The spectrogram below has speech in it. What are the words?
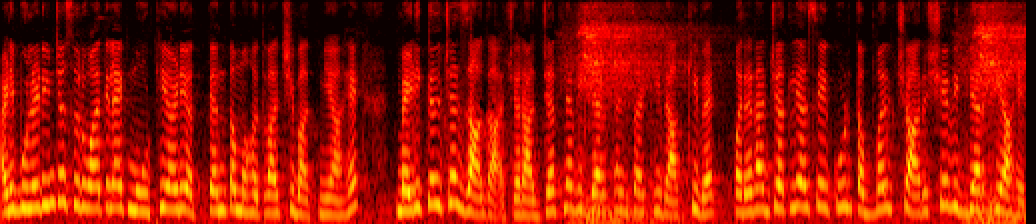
आणि बुलेटिनच्या सुरुवातीला एक मोठी आणि अत्यंत महत्वाची बातमी आहे. मेडिकलच्या जागा ज्या राज्यातल्या विद्यार्थ्यांसाठी राखीव आहेत परराज्यातले असे एकूण तब्बल चारशे विद्यार्थी आहेत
